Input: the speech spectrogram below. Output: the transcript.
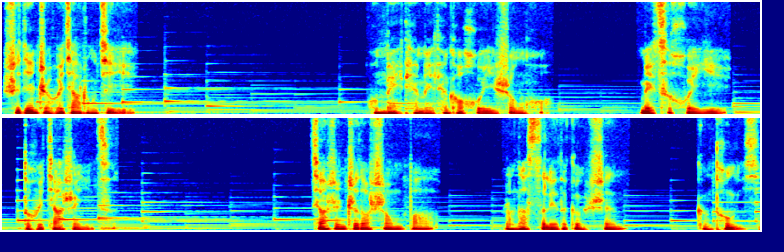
时间只会加重记忆。我每天每天靠回忆生活，每次回忆都会加深一次，加深直到伤疤让它撕裂的更深、更痛一些。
